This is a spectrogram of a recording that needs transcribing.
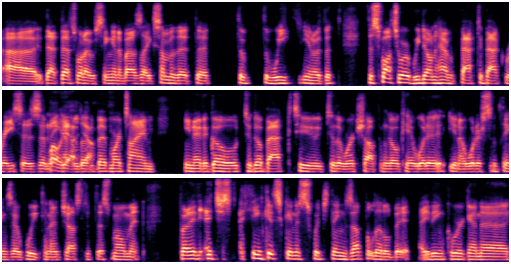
Uh, that that's what I was thinking about is like some of the the the, the week, you know, the the spots where we don't have back to back races and they oh, have yeah, a little yeah. bit more time, you know, to go to go back to to the workshop and go, okay, what are you know, what are some things that we can adjust at this moment? But I, I just I think it's gonna switch things up a little bit. I think we're gonna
